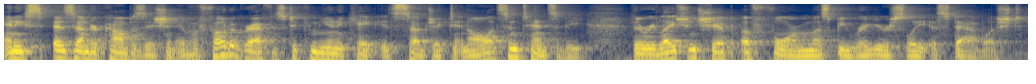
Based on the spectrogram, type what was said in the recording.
And he says under composition if a photograph is to communicate its subject in all its intensity, the relationship of form must be rigorously established.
